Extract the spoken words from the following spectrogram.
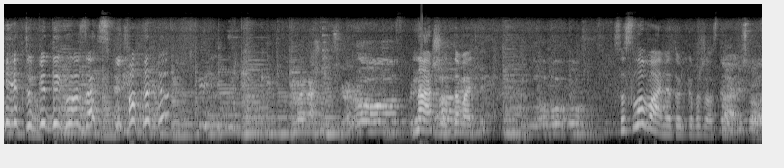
Нет, у беды глаза слезы. Давай нашу. Нашу, давайте. Со словами только, пожалуйста. Да, без слов.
